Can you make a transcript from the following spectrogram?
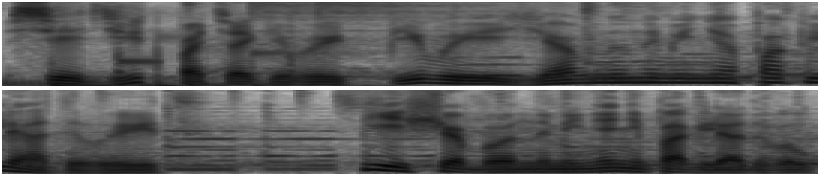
Сидит, потягивает пиво и явно на меня поглядывает. Еще бы он на меня не поглядывал.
